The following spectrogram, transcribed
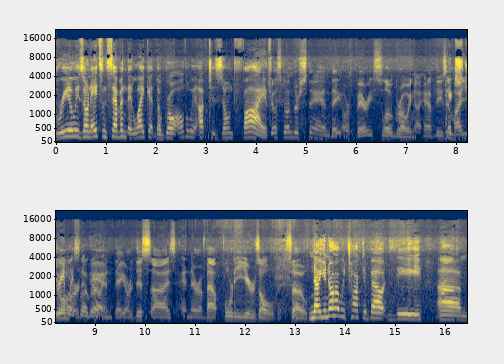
really, zone 8s and 7, they like it. They'll grow all the way up to zone 5. Just understand they are very slow growing. I have these in Extremely my yard, slow growing. and they are this size, and they're about 40 years old. So Now, you know how we talked about the. Um,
